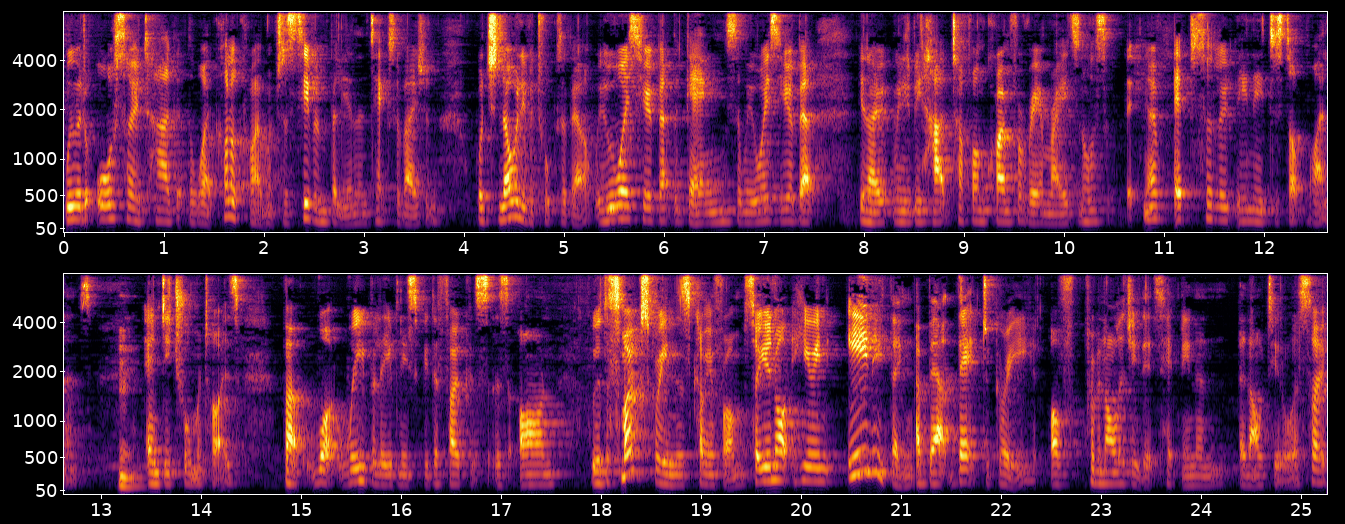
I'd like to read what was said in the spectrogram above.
We would also target the white collar crime, which is 7 billion in tax evasion, which no one ever talks about. We always hear about the gangs and we always hear about, you know, we need to be hard, tough on crime for ram raids and all this. You know, absolutely need to stop violence mm. and de traumatize. But what we believe needs to be the focus is on where the smoke screen is coming from. So you're not hearing anything about that degree of criminology that's happening in, in Aotearoa. So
